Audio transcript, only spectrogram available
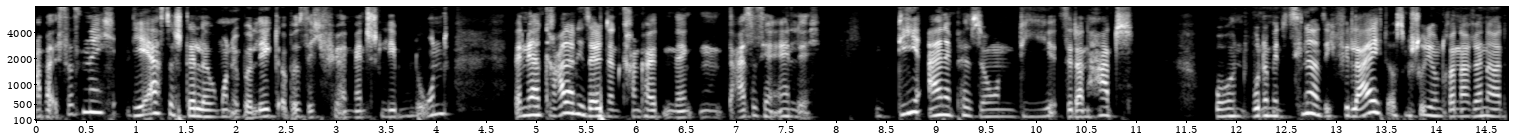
Aber ist das nicht die erste Stelle, wo man überlegt, ob es sich für ein Menschenleben lohnt? Wenn wir gerade an die seltenen Krankheiten denken, da ist es ja ähnlich. Die eine Person, die sie dann hat und wo der Mediziner sich vielleicht aus dem Studium dran erinnert,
